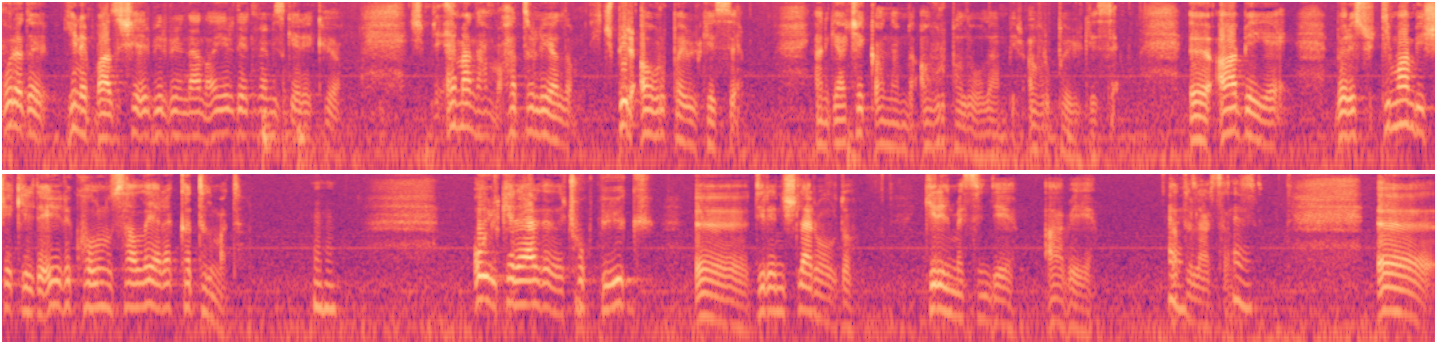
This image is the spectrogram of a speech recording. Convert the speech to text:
burada yine bazı şeyleri birbirinden ayırt etmemiz gerekiyor. Şimdi hemen hatırlayalım. Hiçbir Avrupa ülkesi yani gerçek anlamda Avrupalı olan bir Avrupa ülkesi e, AB'ye böyle süt liman bir şekilde elini kolunu sallayarak katılmadı. O ülkelerde de çok büyük e, direnişler oldu. Girilmesin diye AB'ye. Evet, Hatırlarsanız. evet. Ee,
